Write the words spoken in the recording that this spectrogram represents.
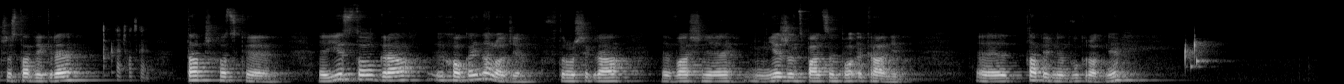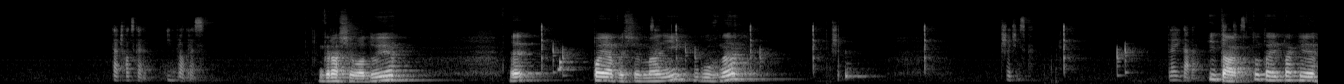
przedstawię grę touch Hockey. E, Jest to gra e, hokej na lodzie, w którą się gra e, właśnie jeżdżąc palcem po ekranie. E, Tapię w dwukrotnie. touch hocker, in progress, Gra się ładuje. E, Pojawia się menu główne. Przycisk. Play dane, I tak, tutaj takie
